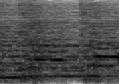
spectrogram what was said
la la la.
